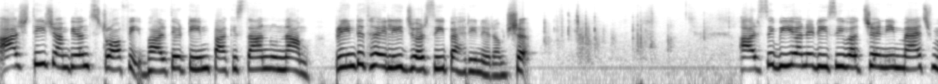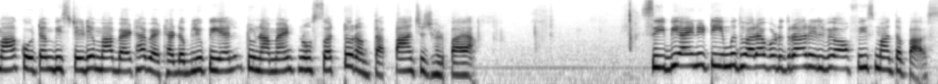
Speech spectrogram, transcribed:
આજથી ચેમ્પિયન્સ ટ્રોફી ભારતીય ટીમ પાકિસ્તાનનું નામ પ્રિન્ટ થયેલી જર્સી પહેરીને રમશે. આરસીબી અને ડીસી વચ્ચેની મેચમાં કોટંબી સ્ટેડિયમમાં બેઠા બેઠા ડબલ્યુપીએલ ટુર્નામેન્ટનો સટ્ટો રમતા પાંચ ઝડપાયા. સીબીઆઈની ટીમ દ્વારા વડોદરા રેલવે ઓફિસમાં તપાસ.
